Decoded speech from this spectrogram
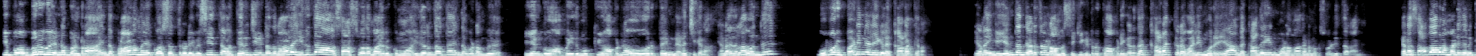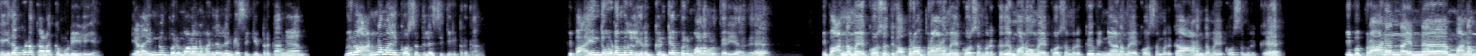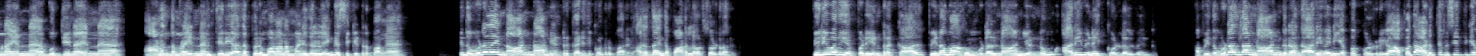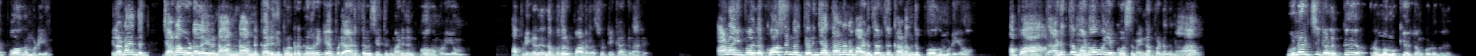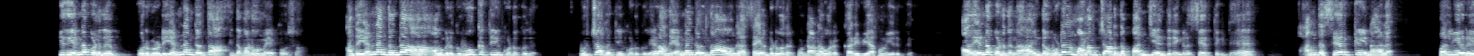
இப்போ பிருகு என்ன பண்றான்? இந்த பிராணமய கோஷத்தினுடைய விஷயத்தை அவன் தெரிஞ்சுக்கிட்டதுனால இதுதான் சாஸ்வதமா இருக்குமோ? இது இருந்தா தான் இந்த உடம்பு இயங்கும். அப்ப இது முக்கியம் அப்படின்னு ஒவ்வொரு டைம் நினைச்சுக்கிறான். ஏன்னா இதெல்லாம் வந்து ஒவ்வொரு படிநிலைகளை கடக்கிறான். ஏன்னா இங்க எந்தெந்த இடத்துல நாம சிக்கிக்கிட்டு இருக்கோம் அப்படிங்கிறத கடக்கிற வழிமுறையை அந்த கதையின் மூலமாக நமக்கு சொல்லி தராங்க. ஏன்னா சாதாரண மனிதனுக்கு இதை கூட கடக்க முடியலையே. ஏன்னா இன்னும் பெரும்பாலான மனிதர்கள் எங்க சிக்கிட்டு இருக்காங்க? வெறும் அன்னமய கோஷத்திலே சிக்கிக்கிட்டு இருக்காங்க. இப்ப ஐந்து உடம்புகள் இருக்குன்ட்டே பெரும்பாலானவங்களுக்கு தெரியாது. இப்ப அன்னமய கோஷத்துக்கு அப்புறம் பிராணமய கோஷம் இருக்குது மனோமய கோஷம் இருக்கு விஞ்ஞானமய கோஷம் இருக்கு ஆனந்தமய கோஷம் இருக்கு. இப்ப பிராணம்னா என்ன மனம்னா என்ன புத்தினா என்ன ஆனந்தம்னா என்னன்னு தெரியாத பெரும்பாலான மனிதர்கள் எங்க சிக்கிட்டு இருப்பாங்க? இந்த உடலை நான் நான் என்று கருதி கொண்டிருப்பார்கள். அதை தான் இந்த பாடல் அவர் சொல்றாரு. பிரிவது எப்படி என்ற கால் பிணமாகும் உடல் நான் என்னும் அறிவினை கொள்ளல் வேண்டும். அப்ப இந்த உடல் தான் நான்கிற அந்த அறிவை நீ எப்ப கொள்றியோ அப்பதான் அடுத்த விஷயத்துக்கே போக முடியும். இல்லைன்னா இந்த ஜட உடலை நான் நான் கருதி கொண்டிருக்கிற வரைக்கும் எப்படி அடுத்த விஷயத்துக்கு மனிதன் போக முடியும்? அப்படிங்கிறது இந்த முதல் பாடலை சுட்டி காட்டுறாரு. ஆனா இப்ப இந்த கோஷங்கள் தெரிஞ்சா தானே நம்ம அடுத்தடுத்து கடந்து போக முடியும். அப்போ அடுத்த மனோமய கோஷம் என்ன பண்ணுதுன்னா உணர்ச்சிகளுக்கு ரொம்ப முக்கியத்துவம் கொடுக்குது. இது என்ன பண்ணுது? ஒருவருடைய எண்ணங்கள் தான் இந்த மனோமய கோஷம். அந்த எண்ணங்கள் தான் அவங்களுக்கு ஊக்கத்தையும் கொடுக்குது. உற்சாகத்தையும் கொடுக்குது. ஏன்னா அந்த எண்ணங்கள் தான் அவங்க செயல்படுவதற்கு உண்டான ஒரு கருவியாகவும் இருக்கு. அது என்ன பண்ணுதுன்னா இந்த உடல் மனம் சார்ந்த பஞ்சேந்திரியங்களை சேர்த்துக்கிட்டு அந்த சேர்க்கையினால பல்வேறு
